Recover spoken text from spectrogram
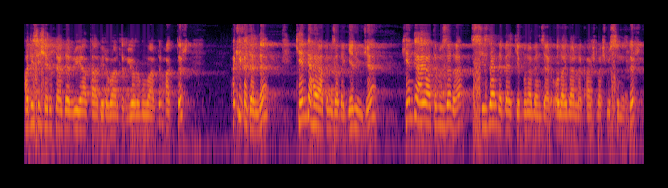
Hadis-i şeriflerde rüya tabiri vardır, yorumu vardır, haktır. Hakikaten de kendi hayatımıza da gelince kendi hayatımızda da sizler de belki buna benzer olaylarla karşılaşmışsınızdır.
